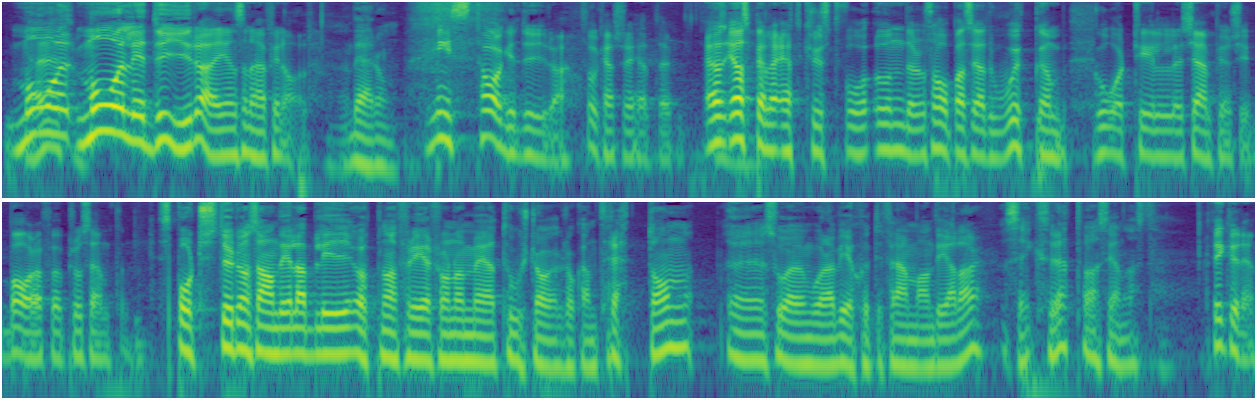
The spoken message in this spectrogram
Mål, mål är dyra i en sån här final. Det är de. Misstag är dyra, så kanske det heter. Jag, jag spelar 1, kryss 2 under och så hoppas jag att Wickham går till Championship bara för procenten. Sportstudions andelar blir öppna för er från och med torsdagar klockan 13. Eh, Så även våra V75-andelar. Sex rätt va, senast? Fick vi det?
